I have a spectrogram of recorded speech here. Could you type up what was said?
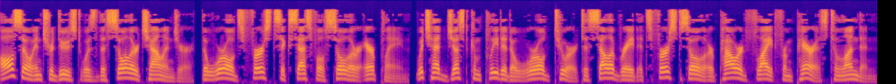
Also introduced was the Solar Challenger, the world's first successful solar airplane, which had just completed a world tour to celebrate its first solar-powered flight from Paris to London.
